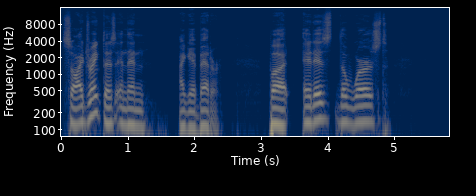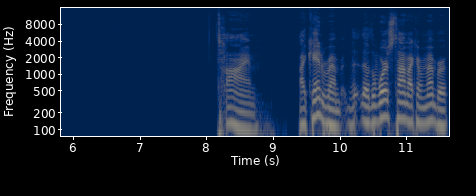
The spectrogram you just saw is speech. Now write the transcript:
So I drink this and then I get better. But it is the worst time I can remember. The, the worst time I can remember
